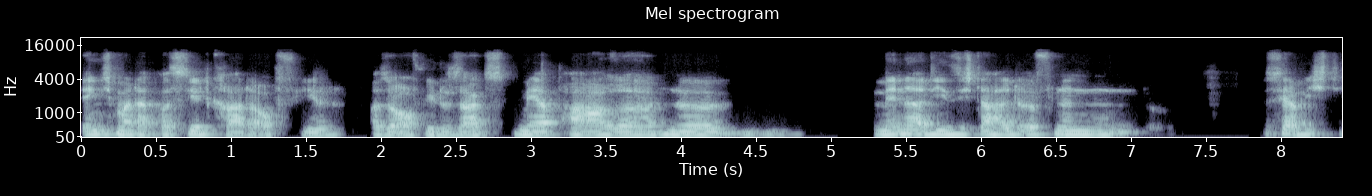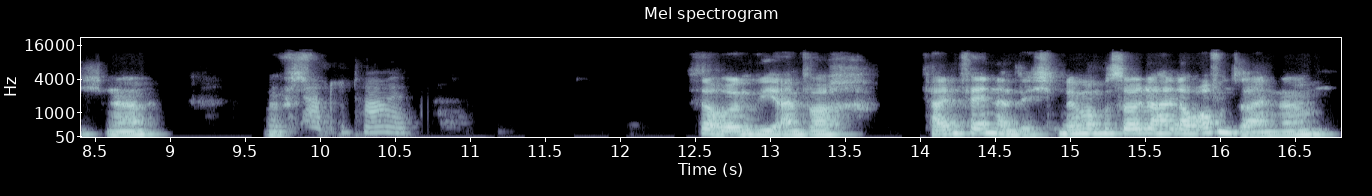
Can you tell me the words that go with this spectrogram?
denke ich mal, da passiert gerade auch viel. Also auch, wie du sagst, mehr Paare, ne? Männer, die sich da halt öffnen, ist ja wichtig. Ne? Ja, total. Ist auch irgendwie einfach, Zeiten verändern sich. Ne? Man sollte halt auch offen sein. Ne?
